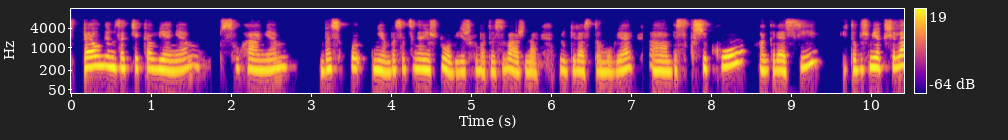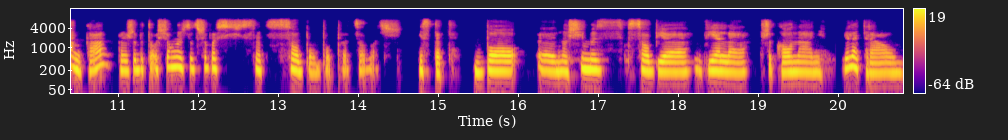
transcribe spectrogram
z pełnym zaciekawieniem, słuchaniem, bez, nie wiem, bez oceniania już było, widzisz, chyba to jest ważne, drugi raz to mówię, a bez krzyku, agresji i to brzmi jak się lęka, ale żeby to osiągnąć, to trzeba nad sobą popracować. Niestety, bo y, nosimy w sobie wiele przekonań, wiele traum,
